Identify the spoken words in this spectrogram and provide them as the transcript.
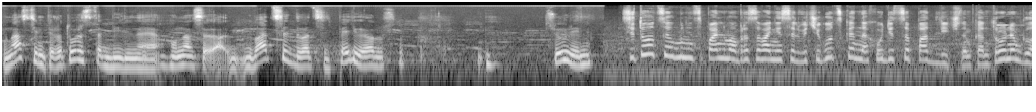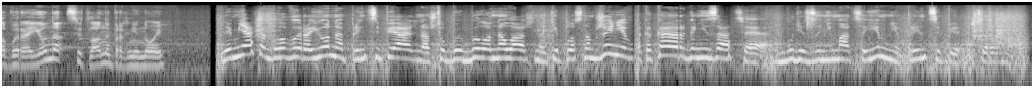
У нас температура стабильная. У нас 20-25 градусов. Все время. Ситуация в муниципальном образовании Сальвычегодская находится под личным контролем главы района Светланы Брониной. Для меня, как главы района, принципиально, чтобы было налажено теплоснабжение. А какая организация будет заниматься им, мне, в принципе, все равно.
